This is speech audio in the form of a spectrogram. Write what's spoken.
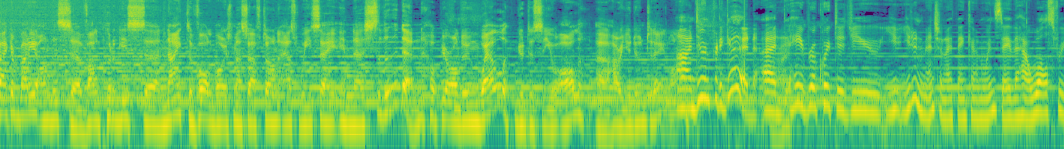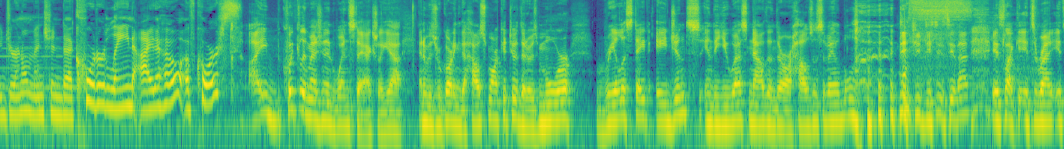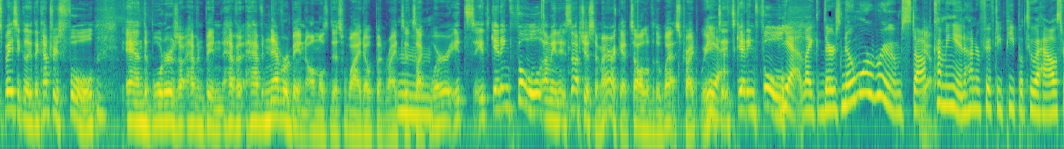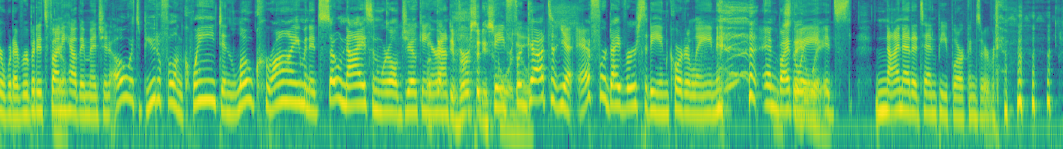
Back, everybody, on this uh, Valpurgis uh, night, Valborgsmässoafton, as we say in uh, Sweden. Hope you're all doing well. Good to see you all. Uh, how are you doing today, Lana? Uh, doing pretty good. Uh, right. Hey, real quick, did you, you you didn't mention I think on Wednesday that how Wall Street Journal mentioned uh, Coeur d'Alene, Idaho, of course. I quickly mentioned it Wednesday, actually, yeah. And it was regarding the house market, too. There is more real estate agents in the U.S. now than there are houses available. did, you, did you see that? It's like, it's around, it's basically the country's full and the borders haven't been, have, have never been almost this wide open, right? So it's like, mm. we're, it's, it's getting full. I mean, it's not just America, it's all over the West, right? It's, Yeah. it's getting full. Yeah, like there's no more room. Stop Yeah. coming in, 150 people to a house or whatever. But it's funny Yeah. how they mention, oh, it's beautiful and quaint and low crime and it's so nice, and we're all joking But that around. diversity they score, though. forgot to, yeah, F for diversity in Coeur d'Alene. and by the way, away. it's nine out of 10 people are conservative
